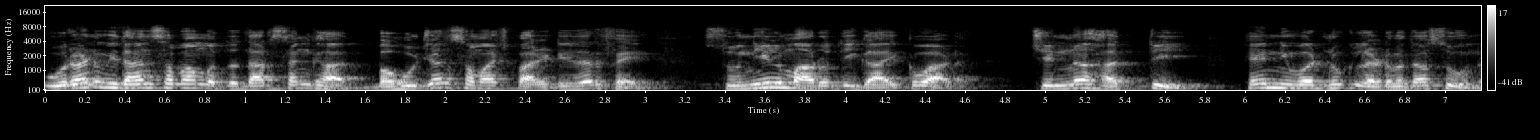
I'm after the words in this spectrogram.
उरण विधानसभा मतदारसंघात बहुजन समाज पार्टीतर्फे सुनील मारुती गायकवाड चिन्ह हत्ती हे निवडणूक लढवत असून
